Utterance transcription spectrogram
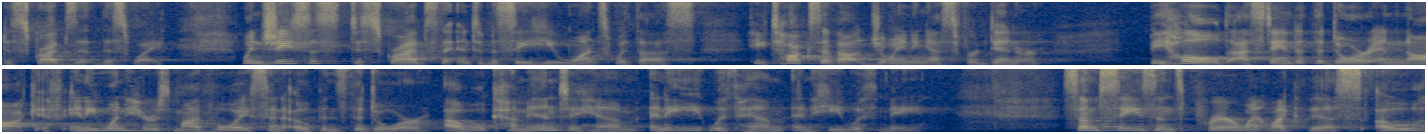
describes it this way When Jesus describes the intimacy He wants with us, He talks about joining us for dinner Behold, I stand at the door and knock. If anyone hears my voice and opens the door, I will come in to him and eat with him and he with me. Some seasons prayer went like this Oh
